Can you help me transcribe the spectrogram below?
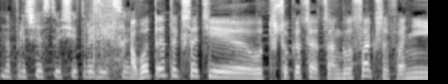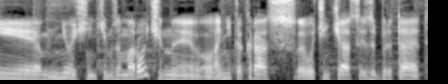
на предшествующие традиции. А вот это, кстати, вот что касается англосаксов, они не очень этим заморочены. Они как раз очень часто изобретают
